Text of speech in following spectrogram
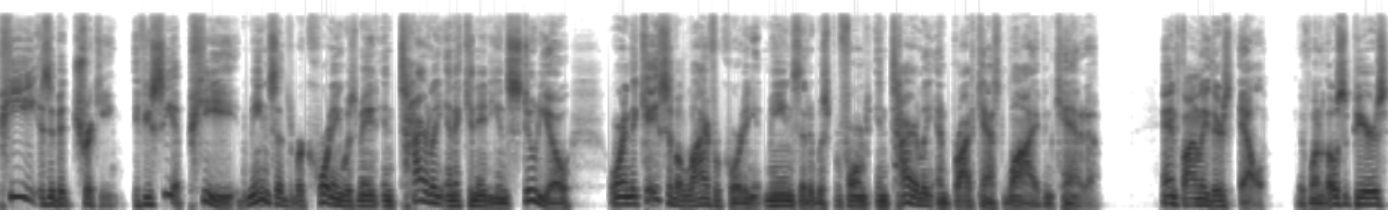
P is a bit tricky. If you see a P, it means that the recording was made entirely in a Canadian studio, or in the case of a live recording, it means that it was performed entirely and broadcast live in Canada. And finally, there's L. If one of those appears,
